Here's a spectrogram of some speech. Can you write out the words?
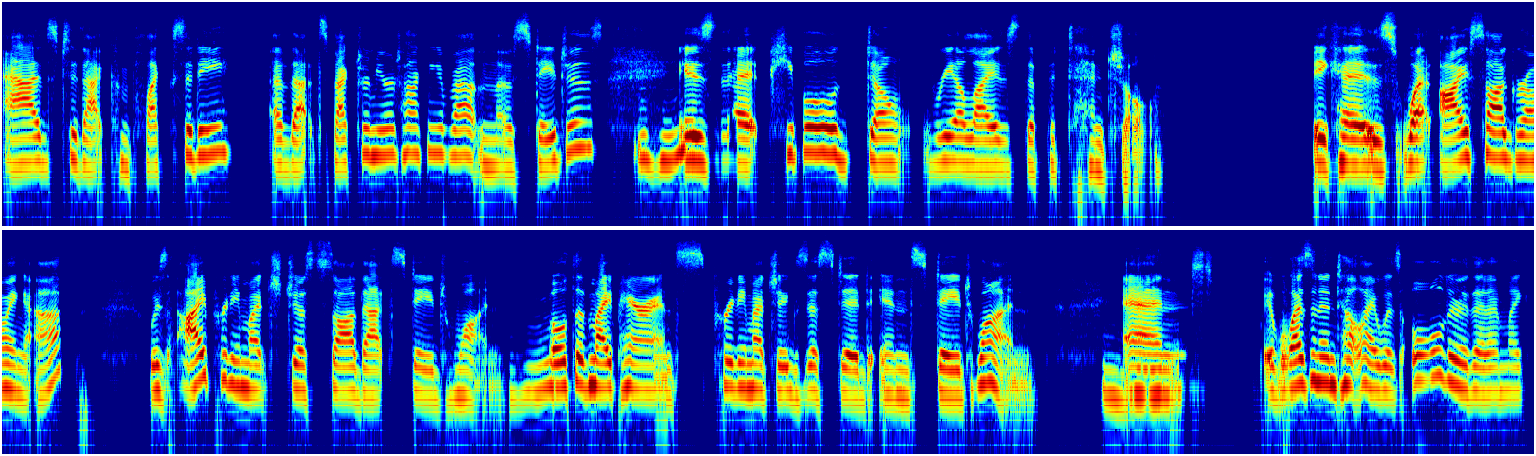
adds to that complexity of that spectrum you're talking about in those stages mm-hmm. is that people don't realize the potential. Because what I saw growing up was I pretty much just saw that stage one. Mm-hmm. Both of my parents pretty much existed in stage one. Mm-hmm. And it wasn't until I was older that I'm like,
